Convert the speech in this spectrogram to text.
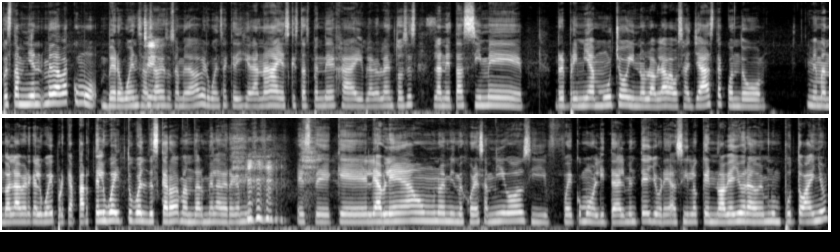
pues también me daba como vergüenza, ¿sabes? O sea, me daba vergüenza que dijeran, ay, es que estás pendeja y bla, bla, bla. Entonces, la neta sí me reprimía mucho y no lo hablaba. O sea, ya hasta cuando me mandó a la verga el güey, porque aparte el güey tuvo el descaro de mandarme a la verga a mí. este, que le hablé a uno de mis mejores amigos y fue como literalmente lloré así lo que no había llorado en un puto año.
